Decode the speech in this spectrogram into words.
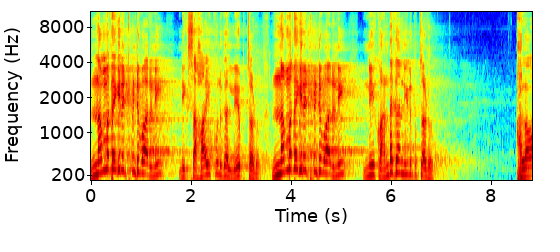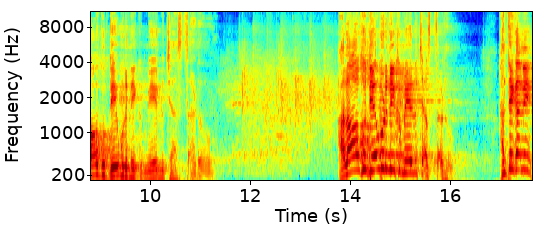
నమ్మదగినటువంటి వారిని నీకు సహాయకులుగా లేపుతాడు. నమ్మదగినటువంటి వారిని నీకు అండగా నిలుపుతాడు. అలాగు దేవుడు నీకు మేలు చేస్తాడు. అలాగు దేవుడు నీకు మేలు చేస్తాడు. అంతేగాని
